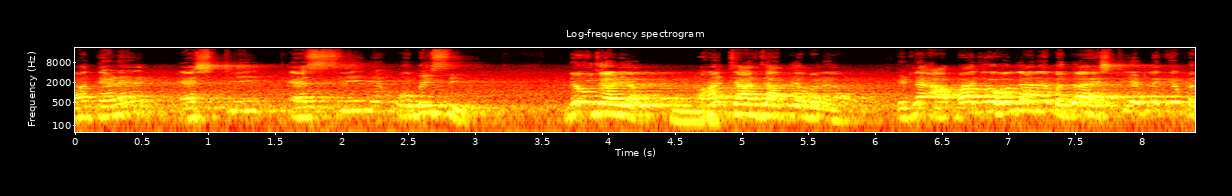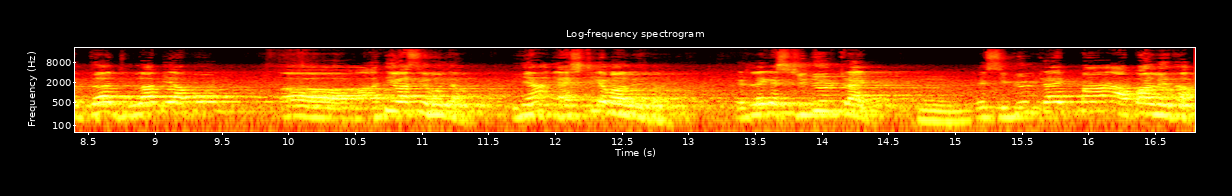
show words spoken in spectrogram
કે તેણે એસટી એસસી ને ઓબીસી ને ઉજાડ્યા. હા ચાર જાતિયા બનાવ્યા. એટલે આપા જે હોજા ને બધા એસટી એટલે કે બધા જુલાબી આપો આદિવાસી હોતા અહીંયા એસટીએમાં લીધા. એટલે કે શિડ્યુલ ટ્રાઇબ એ શિડ્યુલ ટ્રાઇબમાં આપા લીધા.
